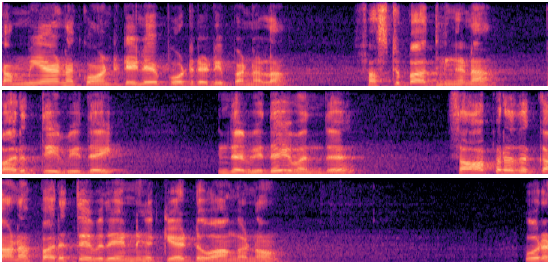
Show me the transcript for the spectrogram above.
கம்மியான குவான்டிட்டிலே போட்டு ரெடி பண்ணலாம். ஃபஸ்ட்டு பார்த்தீங்கன்னா பருத்தி விதை. இந்த விதை வந்து சாப்பிட்றதுக்கான பருத்தி விதைன்னு நீங்கள் கேட்டு வாங்கணும். ஒரு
